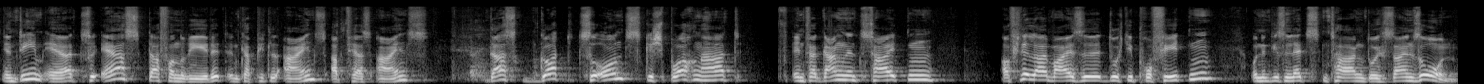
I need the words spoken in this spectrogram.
indem er zuerst davon redet, in Kapitel 1, ab Vers 1, dass Gott zu uns gesprochen hat in vergangenen Zeiten auf vielerlei Weise durch die Propheten und in diesen letzten Tagen durch seinen Sohn.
